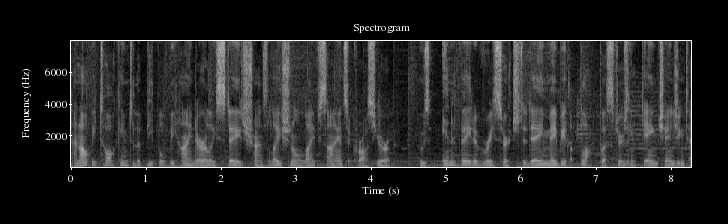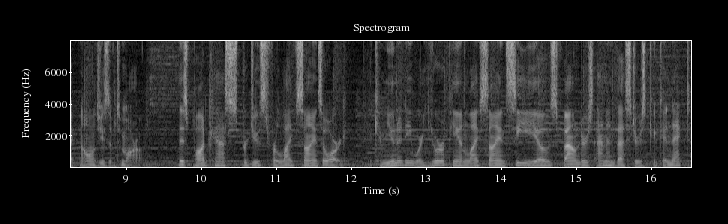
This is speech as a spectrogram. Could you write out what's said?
and I'll be talking to the people behind early stage translational life science across Europe, whose innovative research today may be the blockbusters and game changing technologies of tomorrow. This podcast is produced for LifeScience.org, a community where European life science CEOs, founders, and investors can connect,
